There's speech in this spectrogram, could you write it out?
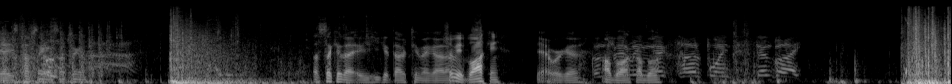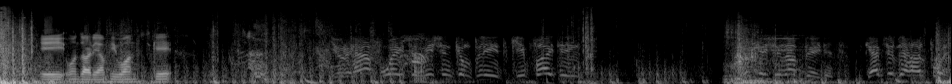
Yeah, he's top single, top single. Let's look at that. He get dark team. I got it. Should him. be blocking. Yeah, we're good. I'll block. I'll block. Next point. Stand by. Gate, one's already on P1. It's gate. Fighting. Location updated. Capture the hard point.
